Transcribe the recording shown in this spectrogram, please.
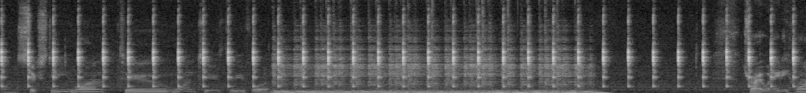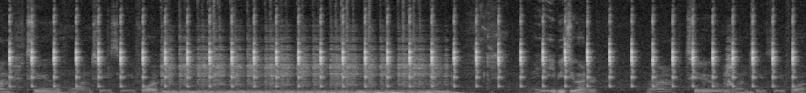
One sixty, one, two, one, Try 180. One, two, one, two, three, four. Maybe 200. One, two, one, two, three, four.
